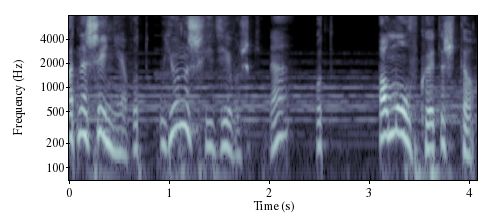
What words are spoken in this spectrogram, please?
отношения вот у юноши и девушки, да? Вот помолвка – это что?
